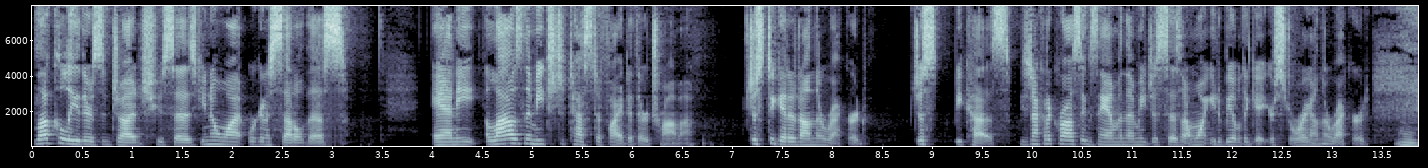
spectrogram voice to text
luckily, there's a judge who says, you know what, we're going to settle this. And he allows them each to testify to their trauma just to get it on their record, just because. He's not going to cross examine them. He just says, I want you to be able to get your story on the record. Mm.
